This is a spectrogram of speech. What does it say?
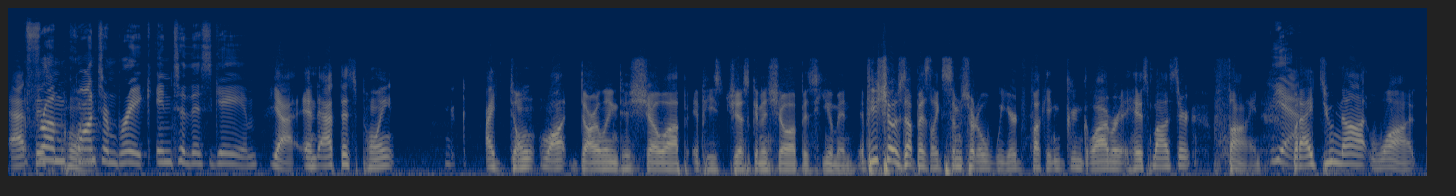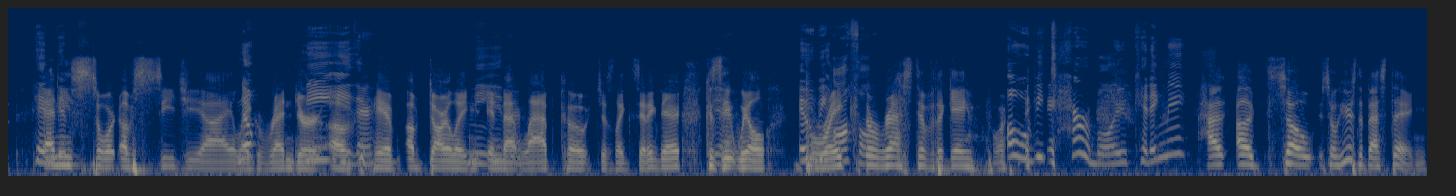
at from point, quantum break into this game. Yeah, and at this point, I don't want Darling to show up if he's just gonna show up as human. If he shows up as like some sort of weird fucking conglomerate hiss monster, fine. yeah. But I do not want any sort of CGI like Nope, render of either. him of Darling Me in that lab coat just like sitting there because Yeah. it will It be break the rest of the game for Oh, it would be terrible. Are you kidding me? How, uh, so so here's the best thing.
